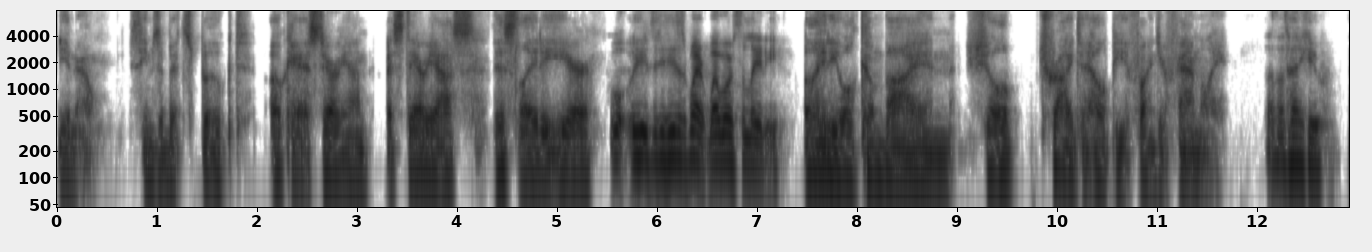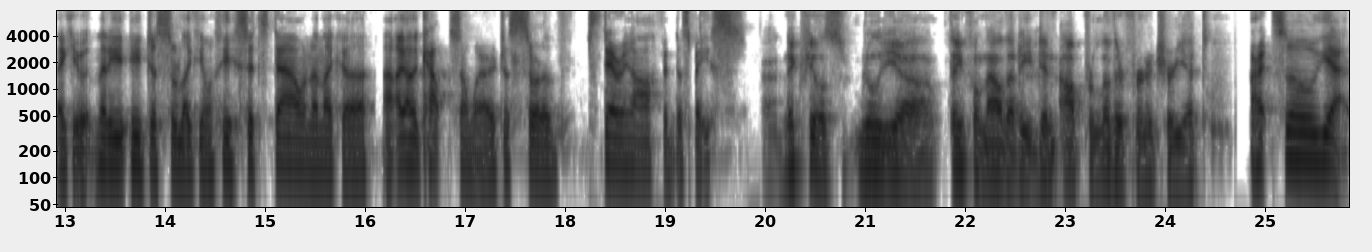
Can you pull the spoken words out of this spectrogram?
you know, seems a bit spooked. Okay, Asterion. Asterios, this lady here, Well, he, he says where where was the lady? a lady will come by and she'll try to help you find your family. Oh, thank you, thank you. And then he, he just sort of like you know he sits down on like a on a couch somewhere, just sort of staring off into space. Uh, Nick feels really uh, thankful now that he didn't opt for leather furniture yet. All right, so yeah,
